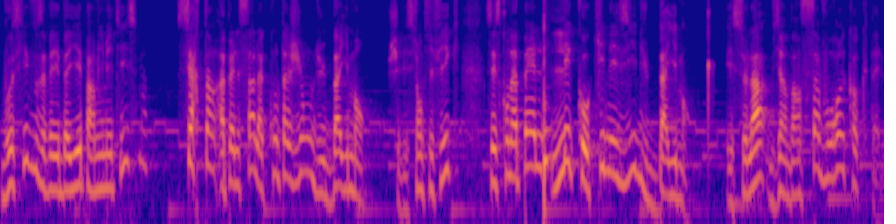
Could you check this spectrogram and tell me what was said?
Vous aussi, vous avez baillé par mimétisme? Certains appellent ça la contagion du bâillement. Chez les scientifiques, c'est ce qu'on appelle l'échokinésie du bâillement. Et cela vient d'un savoureux cocktail.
